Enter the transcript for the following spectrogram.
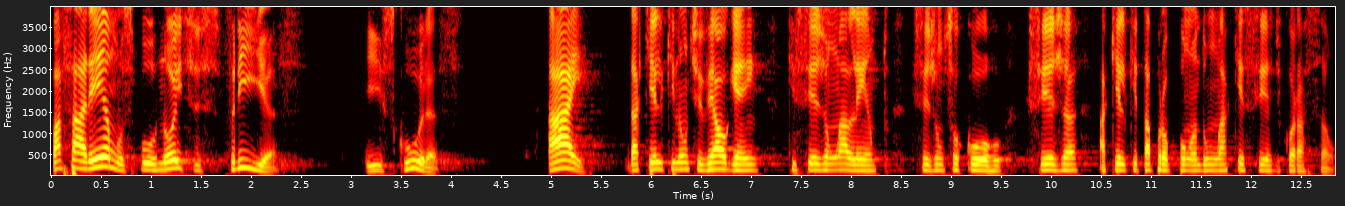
passaremos por noites frias e escuras. Ai daquele que não tiver alguém que seja um alento, que seja um socorro, que seja aquele que está propondo um aquecer de coração.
